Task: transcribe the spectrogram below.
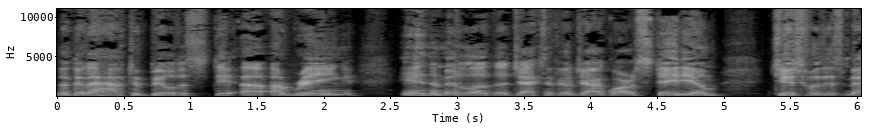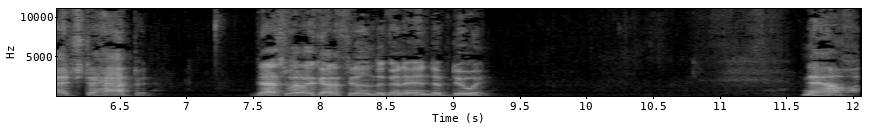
They're going to have to build a, sta- a ring in the middle of the Jacksonville Jaguars stadium just for this match to happen. That's what I got a feeling they're going to end up doing. Now,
